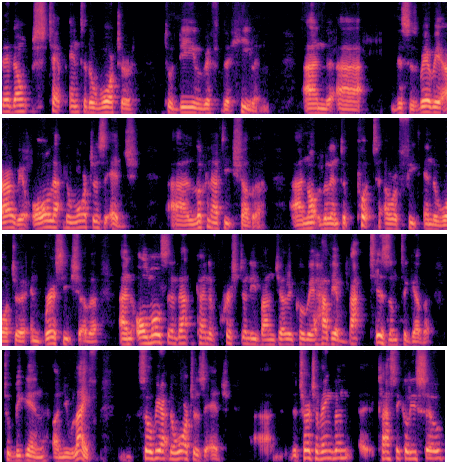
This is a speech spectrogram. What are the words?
they don't step into the water to deal with the healing. And uh, this is where we are. We're all at the water's edge, uh, looking at each other, uh, not willing to put our feet in the water, embrace each other, and almost in that kind of Christian evangelical way, have a baptism together to begin a new life. So we're at the water's edge the Church of England, uh, classically so.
